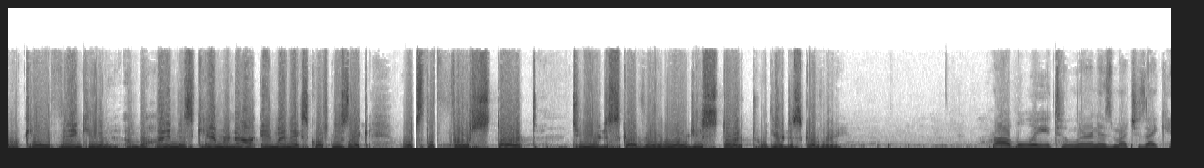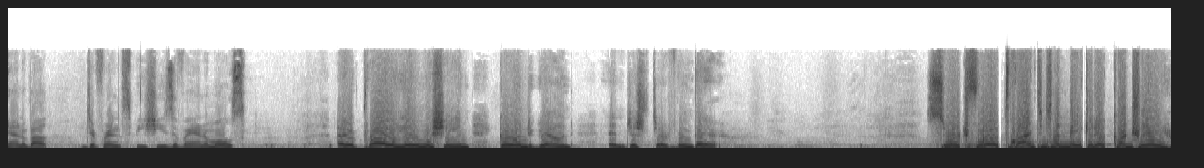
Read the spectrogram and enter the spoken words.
Okay, thank you. I'm behind this camera now, and my next question is like, what's the first start to your discovery? Where would you start with your discovery? Probably to learn as much as I can about different species of animals. I would probably get a machine, go underground, and just start from there. Search for Atlantis and make it a country.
